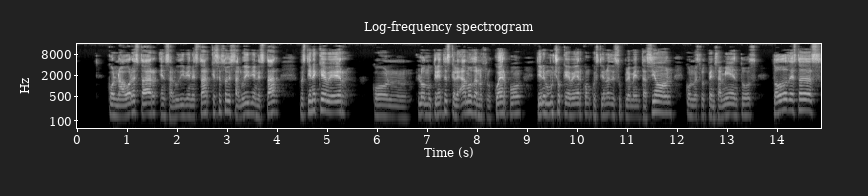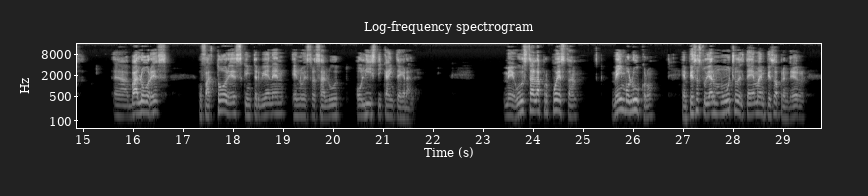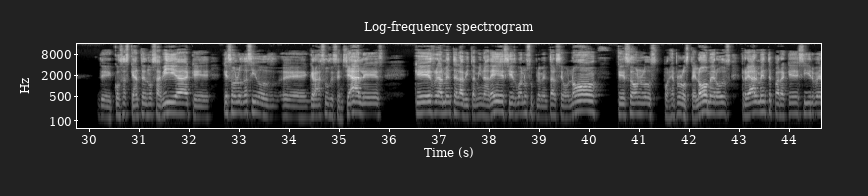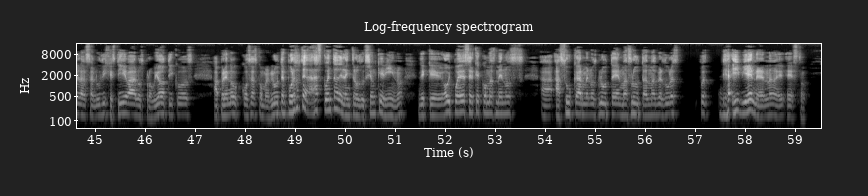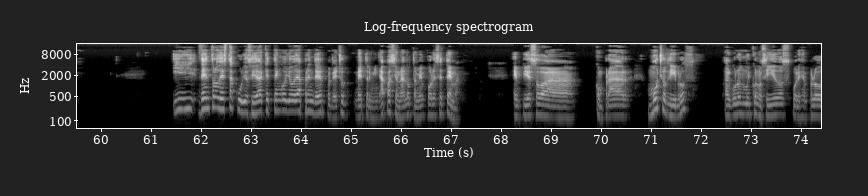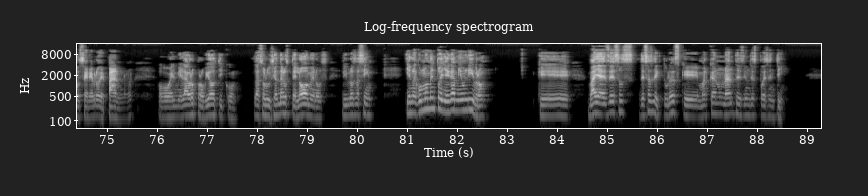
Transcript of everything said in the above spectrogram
con ahora estar en salud y bienestar. ¿Qué es eso de salud y bienestar? Pues tiene que ver con los nutrientes que le damos a nuestro cuerpo, tiene mucho que ver con cuestiones de suplementación, con nuestros pensamientos, todos estos eh, valores o factores que intervienen en nuestra salud holística integral. Me gusta la propuesta, me involucro, empiezo a estudiar mucho del tema, empiezo a aprender de cosas que antes no sabía, que, son los ácidos eh, grasos esenciales, qué es realmente la vitamina D, si es bueno suplementarse o no, qué son los, por ejemplo, los telómeros, realmente para qué sirve la salud digestiva, los probióticos, aprendo cosas como el gluten, por eso te darás cuenta de la introducción que di, ¿no? De que hoy puede ser que comas menos ah, azúcar, menos gluten, más frutas, más verduras, pues de ahí viene e, esto. Y dentro de esta curiosidad que tengo yo de aprender, pues de hecho me terminé apasionando también por ese tema. Empiezo a comprar muchos libros, algunos muy conocidos, por ejemplo, Cerebro de Pan, o El Milagro Probiótico, La Solución de los Telómeros, libros así. Y en algún momento llega a mí un libro que Vaya, es de, esos, de esas lecturas que marcan un antes y un después en ti.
